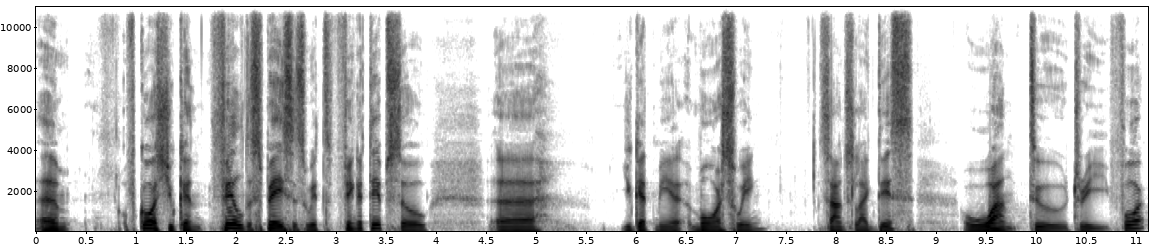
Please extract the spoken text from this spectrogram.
Um, of course, you can fill the spaces with fingertips, so uh, you get me more swing. Sounds like this: one, two, three, four.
